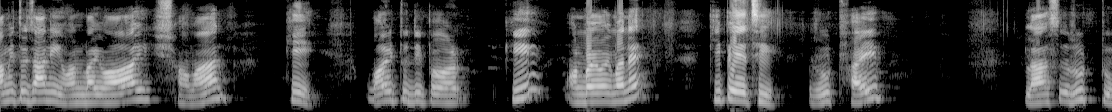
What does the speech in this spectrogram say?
আমি তো জানি ওয়ান বাই ওয়াই সমান কি? ওয়াই টু দি পাওয়ার কি? ওয়ান বাই ওয়াই মানে কি পেয়েছি? Root five plus root two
